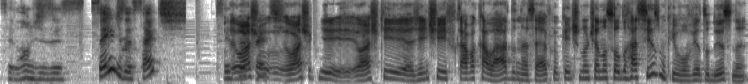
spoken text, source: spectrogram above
sei lá, uns 16, 17? Eu acho, 17. eu acho que eu acho que a gente ficava calado nessa época porque a gente não tinha noção do racismo que envolvia tudo isso, né?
